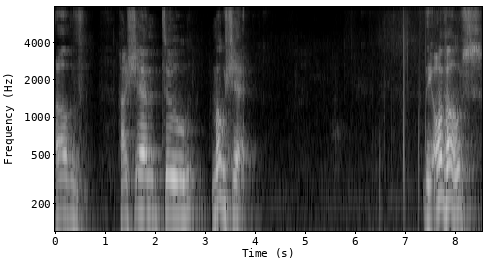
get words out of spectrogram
of Hashem to Moshe. The Ovos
